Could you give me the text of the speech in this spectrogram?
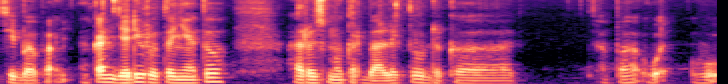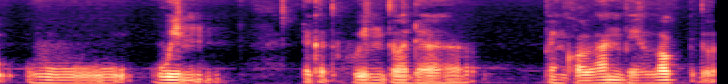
si bapaknya kan jadi rutenya tuh harus muter balik tuh deket apa win. Dekat win tuh ada pengkolan belok gitu.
